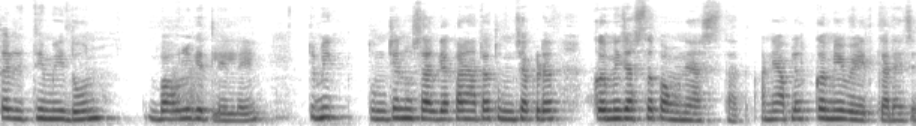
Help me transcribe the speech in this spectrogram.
तर इथे मी दोन बाऊल घेतलेले आहे. तुम्ही तुमच्यानुसार घ्या कारण आता तुमच्याकडं कमी जास्त पाहुणे असतात आणि आपल्याला कमी वेळेत करायचे.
